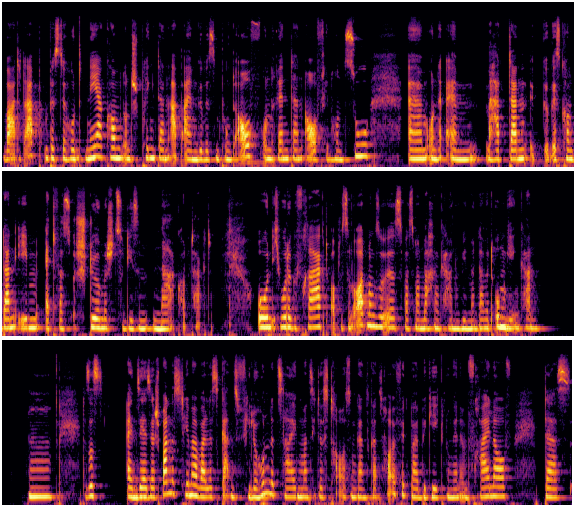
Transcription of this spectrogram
wartet ab, bis der Hund näher kommt und springt dann ab einem gewissen Punkt auf und rennt dann auf den Hund zu ähm, und ähm, hat dann, es kommt dann eben etwas stürmisch zu diesem Nahkontakt. Und ich wurde gefragt, ob das in Ordnung so ist, was man machen kann und wie man damit umgehen kann. Hm, das ist ein sehr, sehr spannendes Thema, weil es ganz viele Hunde zeigen. Man sieht es draußen ganz, ganz häufig bei Begegnungen im Freilauf, dass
